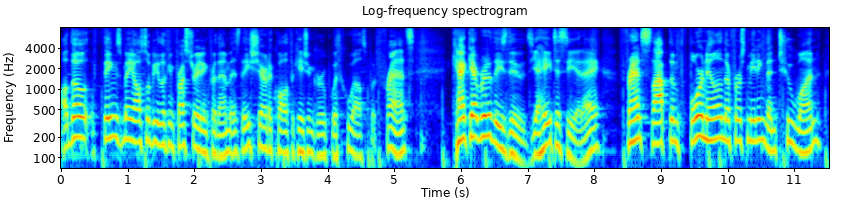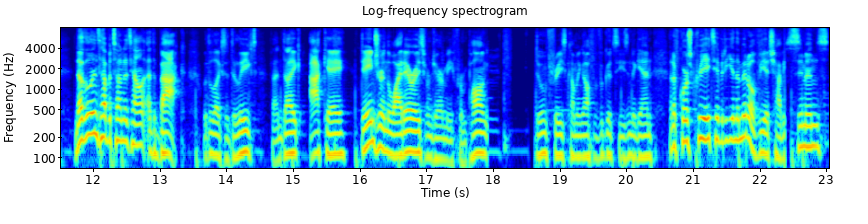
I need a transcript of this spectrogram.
Although things may also be looking frustrating for them as they shared a qualification group with who else but France. Can't get rid of these dudes. You hate to see it, eh? France slapped them 4 0 in their first meeting, then 2 1. Netherlands have a ton of talent at the back with Alexa De Ligt, Van Dijk, Ake, danger in the wide areas from Jeremy Frimpong. Dumfries coming off of a good season again. And of course, creativity in the middle via Xavi Simons.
